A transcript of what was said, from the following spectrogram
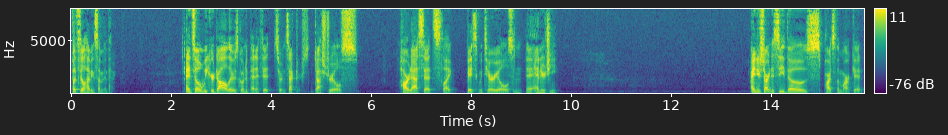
but still having some impact. And so a weaker dollar is going to benefit certain sectors, industrials, hard assets like basic materials and eh, energy. And you're starting to see those parts of the market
